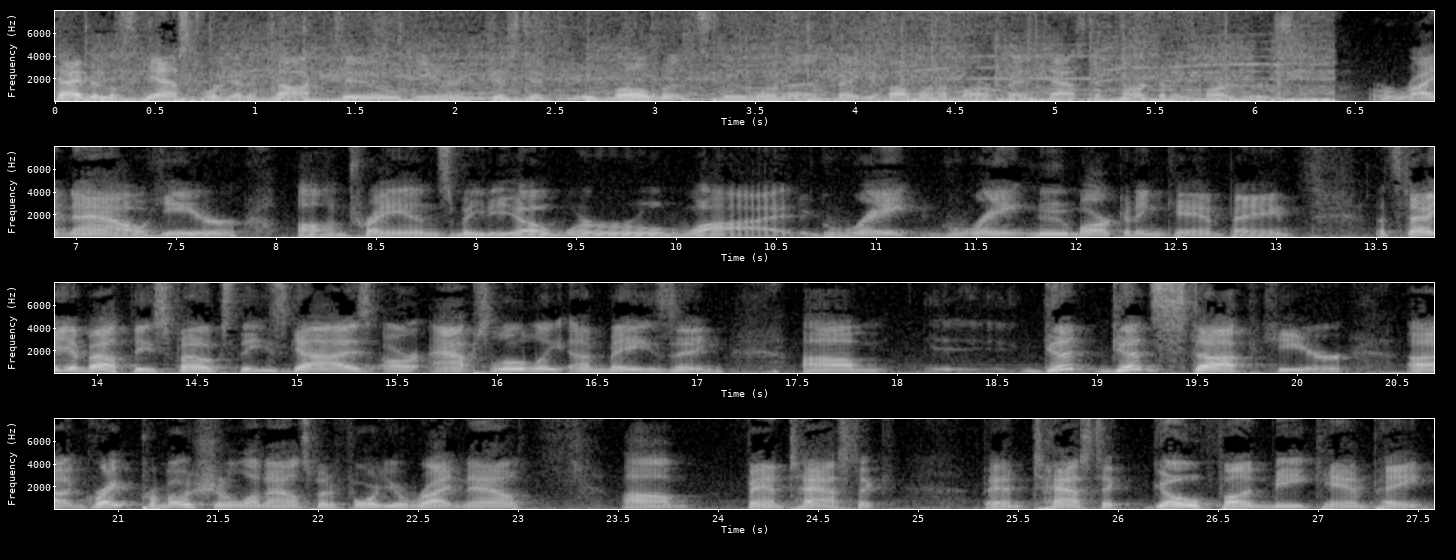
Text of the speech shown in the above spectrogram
Fabulous guest we're going to talk to here in just a few moments. We want to tell you about one of our fantastic marketing partners right now here on Transmedia Worldwide. Great, great new marketing campaign. Let's tell you about these folks. These guys are absolutely amazing. Um, good, good stuff here. Uh, great promotional announcement for you right now. Um, fantastic, fantastic GoFundMe campaign.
